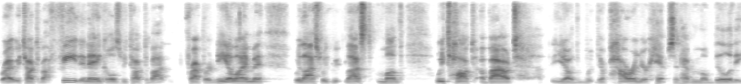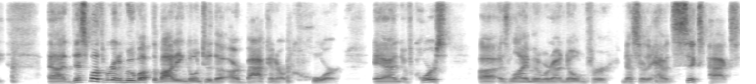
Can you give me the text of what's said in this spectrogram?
right? We talked about feet and ankles. We talked about proper knee alignment. We last week, last month, we talked about you know your power in your hips and having mobility. Uh, this month we're going to move up the body and go into the our back and our core. And of course, uh, as linemen, we're not known for necessarily having six packs,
